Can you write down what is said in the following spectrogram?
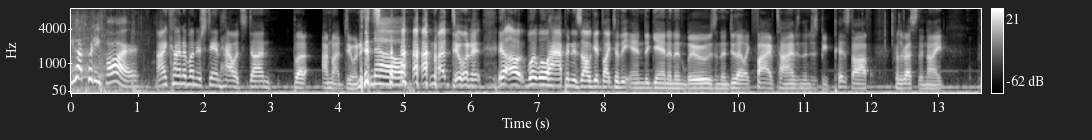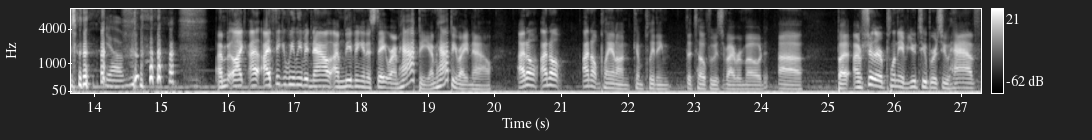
You got pretty far. I kind of understand how it's done, but I'm not doing it. No. I'm not doing it. Yeah, I'll- what will happen is I'll get like to the end again and then lose and then do that like five times and then just be pissed off for the rest of the night. Yeah. I'm like I, I think if we leave it now, I'm leaving in a state where I'm happy. I'm happy right now. I don't I don't I don't plan on completing the tofu survivor mode. Uh, but I'm sure there are plenty of YouTubers who have.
